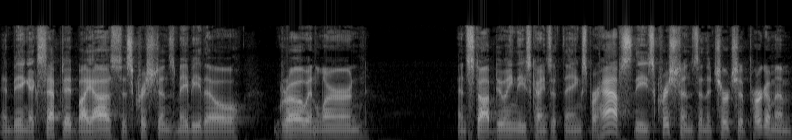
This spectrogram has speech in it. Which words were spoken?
and being accepted by us as Christians, maybe they'll grow and learn and stop doing these kinds of things. Perhaps these Christians in the church of Pergamum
